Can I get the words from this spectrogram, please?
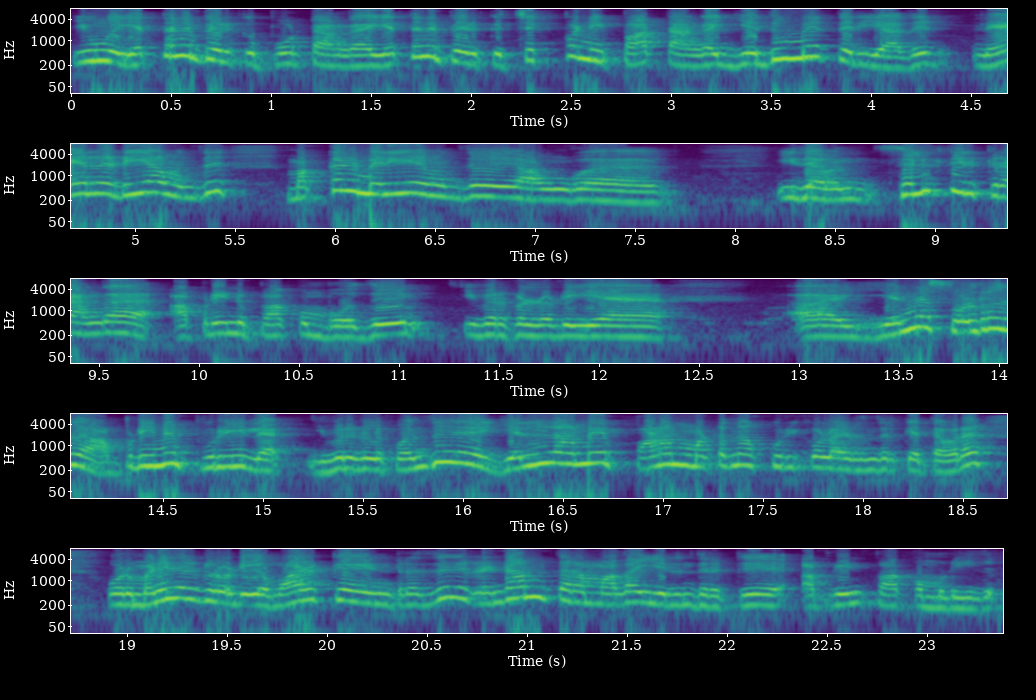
இவங்க எத்தனை பேருக்கு போட்டாங்க எத்தனை பேருக்கு செக் பண்ணி பார்த்தாங்க எதுவுமே தெரியாது. நேரடியா வந்து மக்கள் மேலேயே வந்து அவங்க இத வந்து செலுத்தியிருக்கிறாங்க அப்படின்னு பார்க்கும்போது இவர்களுடைய என்ன சொல்றது அப்படின்னே புரியல. இவர்களுக்கு வந்து எல்லாமே பணம் மட்டும்தான் குறிக்கோளா இருந்திருக்கே தவிர ஒரு மனிதர்களுடைய வாழ்க்கைன்றது ரெண்டாம் தரமா தான் இருந்திருக்கு அப்படின்னு பார்க்க முடியுது.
